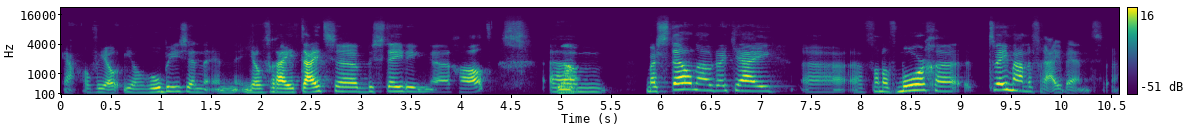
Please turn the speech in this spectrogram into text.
ja, over jouw, jouw hobby's en, en jouw vrije tijdsbesteding eh, gehad. Ehm, Maar stel nou dat jij eh, eh, vanaf morgen twee maanden vrij bent. Eh,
